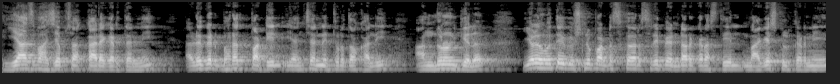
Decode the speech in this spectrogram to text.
याच भाजपच्या कार्यकर्त्यांनी ॲडव्होकेट भरत पाटील यांच्या नेतृत्वाखाली आंदोलन केलं. यावेळी होते विष्णू पाटसकर श्री पेंढारकर असतील नागेश कुलकर्णी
